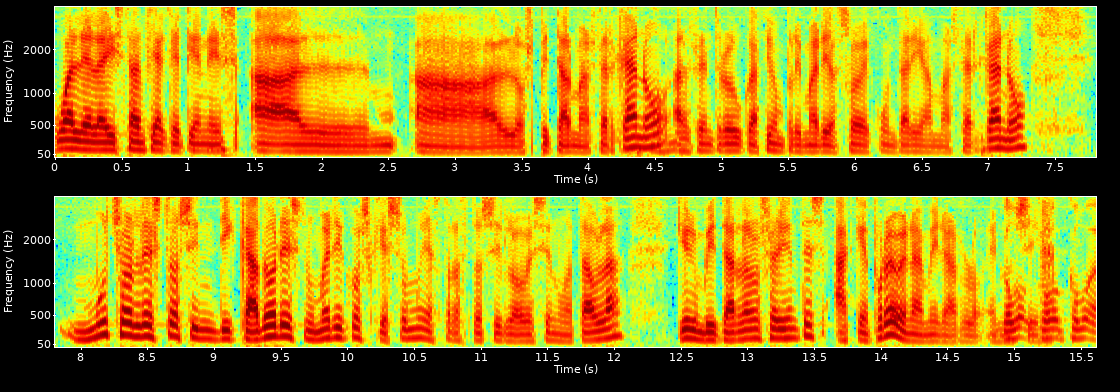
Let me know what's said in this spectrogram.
cuál es la distancia que tienes al, al hospital más cercano, al centro de educación primaria o secundaria más cercano, muchos de estos indicadores numéricos que son muy abstractos si lo ves en una tabla, quiero invitar a los oyentes a que prueben a mirarlo en ¿Cómo,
